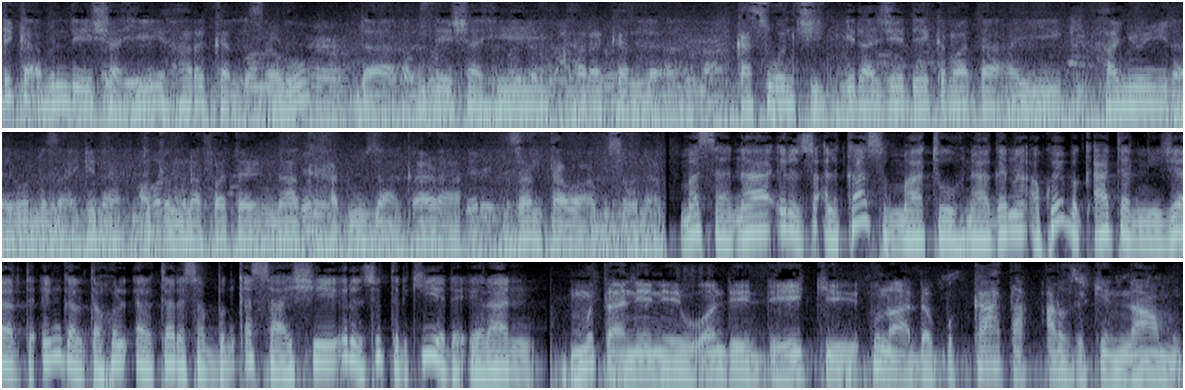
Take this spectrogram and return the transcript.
Duka abin da ya shahi harkar tsaro da abin da ya shahi harkar kasuwanci gidaje da ya kamata a yi hanyoyi da wanda za a gina duka muna fatan na ka haɗu za a ƙara zantawa a bisa wani masana irin su alkasun mato na ganin akwai buƙatar nijar ta inganta hulɗarta da sabbin ƙasashe irin su turkiya da iran. Mutane ne wanda da yake suna da buƙata arzikin namu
